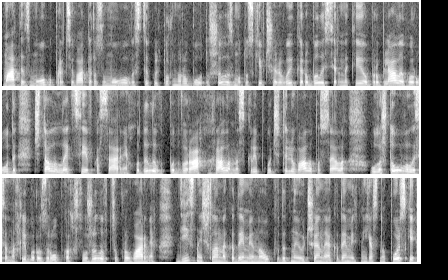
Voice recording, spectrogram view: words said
мати змогу працювати розумово, вести культурну роботу. Шили з мотузків черевики, робили сірники, обробляли городи, читали лекції в касарнях, ходили по дворах, грали на скрипку, читилювали по селах, улаштовувалися на хліборозробках, служили в цукроварнях. Дійсний член Академії наук, видатний учений академік Яснопольський,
